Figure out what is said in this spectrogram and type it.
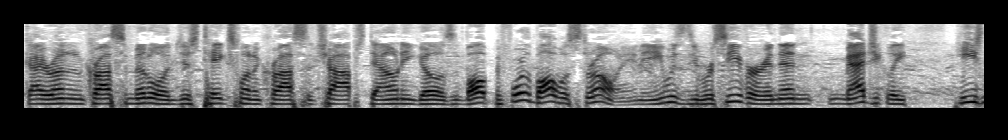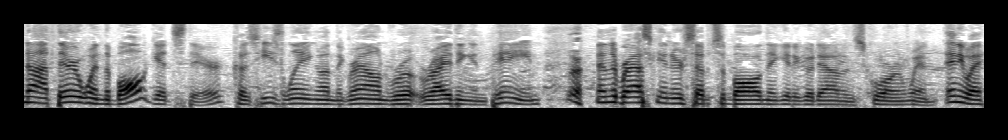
guy running across the middle and just takes one across the chops. Down he goes. The ball before the ball was thrown, and he was the receiver, and then magically he's not there when the ball gets there because he's laying on the ground writhing in pain. and Nebraska intercepts the ball, and they get to go down and score and win. Anyway,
